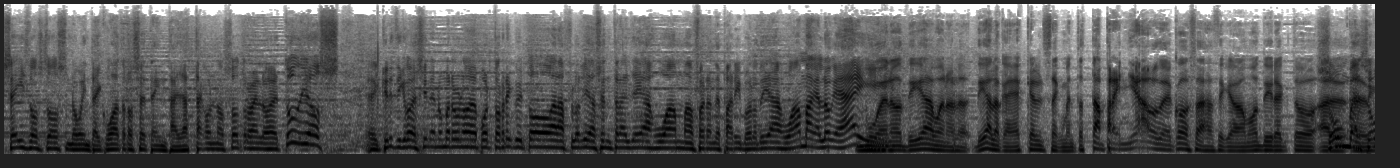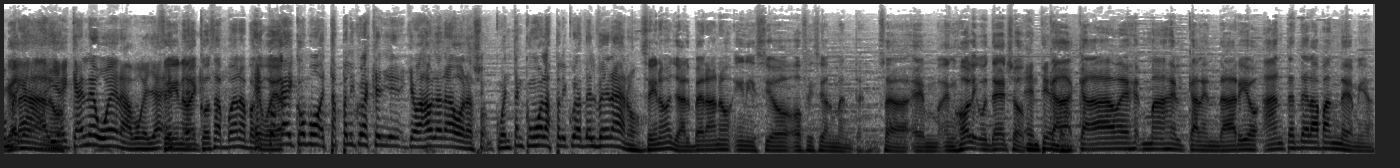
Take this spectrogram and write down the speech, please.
787-622-9470. Ya está con nosotros en los estudios el crítico de cine número uno de Puerto Rico y toda la Florida Central llega Juanma Fernández París. Buenos días, Juanma, ¿qué es lo que hay? Buenos días, buenos días. Lo que hay es que el segmento está preñado de cosas, así que vamos directo al, Zumba, al zumba, grano. y hay que darle buena, porque ya. Sí, no, hay cosas buenas porque Esto a- que hay como estas películas que, vas a hablar ahora, son- cuentan como las películas del verano. Sí, no, ya el verano inició oficialmente. O sea, en, en Hollywood, de hecho, Entiendo. cada, cada vez más el calendario, antes de la pandemia,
